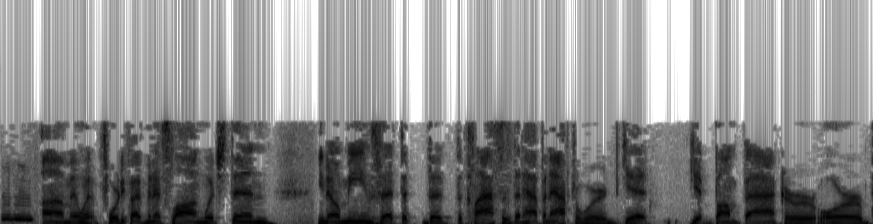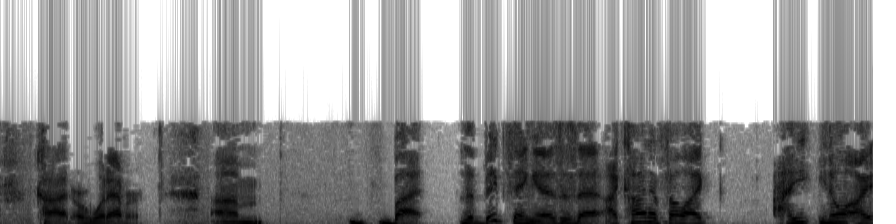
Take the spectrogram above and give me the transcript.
hmm Um, it went 45 minutes long, which then, you know, means that the, the, the classes that happen afterward get get bumped back or or cut or whatever. Um, but the big thing is, is that I kind of felt like I, you know, I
